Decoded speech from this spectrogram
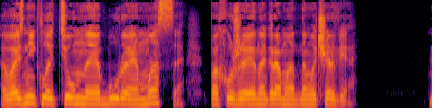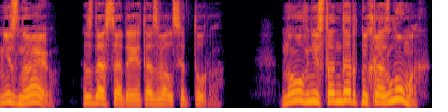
возникла темная бурая масса, похожая на громадного червя. «Не знаю», — с досадой отозвался Торо. «Но в нестандартных разломах,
